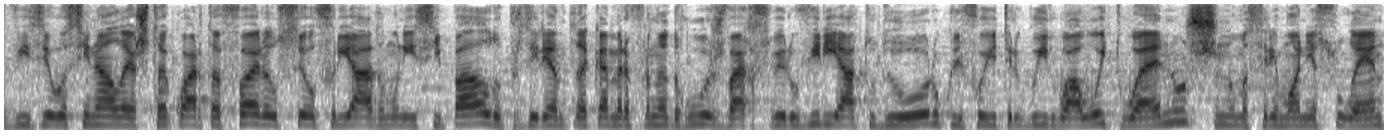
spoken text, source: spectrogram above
Viseu assinala esta quarta-feira o seu feriado municipal. O presidente da Câmara, Fernando Ruas, vai receber o Viriato de Ouro, que lhe foi atribuído há oito anos, numa cerimónia solene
